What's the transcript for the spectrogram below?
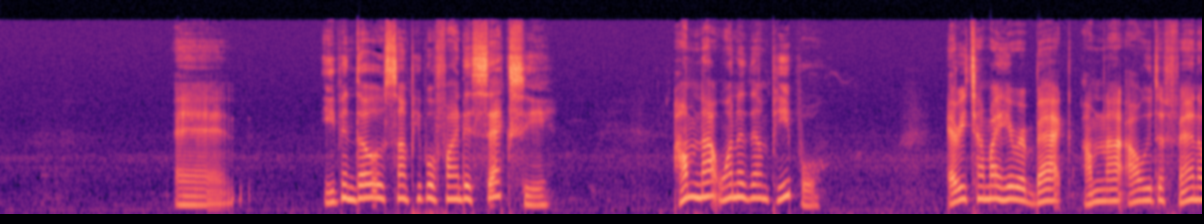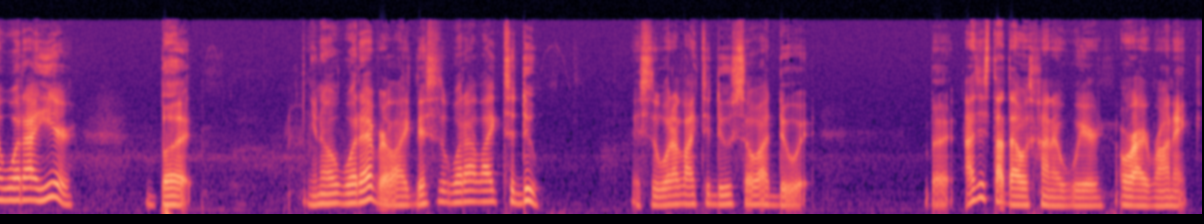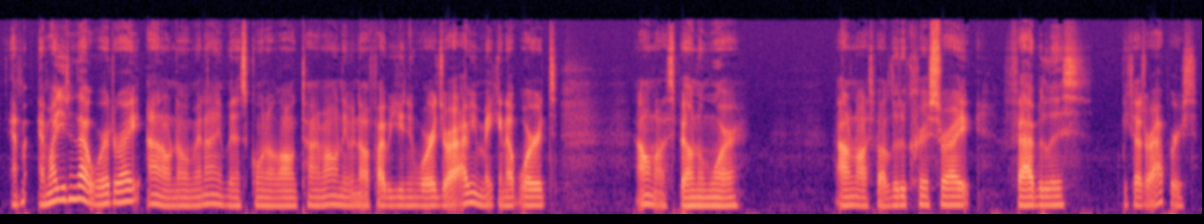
And even though some people find it sexy, I'm not one of them people. Every time I hear it back, I'm not always a fan of what I hear. But, you know, whatever. Like, this is what I like to do. This is what I like to do, so I do it. But I just thought that was kind of weird or ironic. Am, am I using that word right? I don't know, man. I ain't been in school in a long time. I don't even know if I be using words right. I be making up words. I don't know how to spell no more. I don't know how to spell ludicrous right. Fabulous. Because rappers.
